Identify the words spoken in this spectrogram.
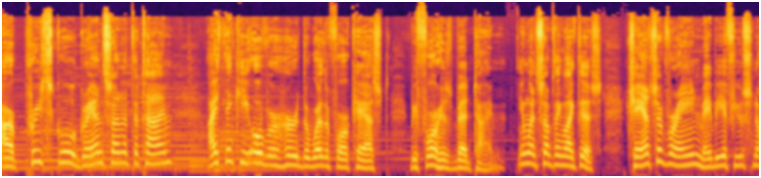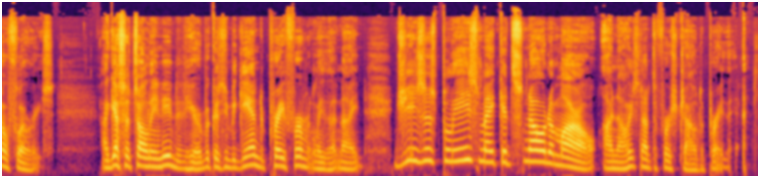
our preschool grandson at the time, I think he overheard the weather forecast before his bedtime. It went something like this chance of rain, maybe a few snow flurries. I guess that's all he needed here because he began to pray fervently that night. Jesus, please make it snow tomorrow. I know he's not the first child to pray that.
